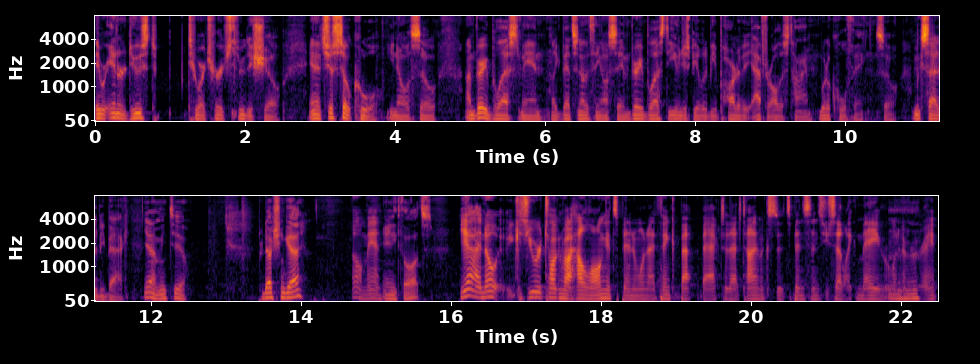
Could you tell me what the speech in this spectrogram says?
they were introduced to our church through the show and it's just so cool you know so I'm very blessed, man. Like that's another thing I'll say. I'm very blessed to even just be able to be a part of it after all this time. What a cool thing. So I'm excited to be back. Yeah, me too. Production guy, Oh man. any thoughts? Yeah, I know because you were talking about how long it's been. When I think back back to that time, because it's been since you said like May or whatever, Mm-hmm. right?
